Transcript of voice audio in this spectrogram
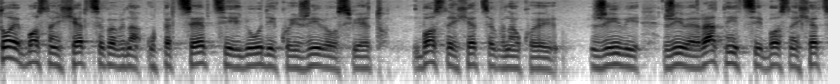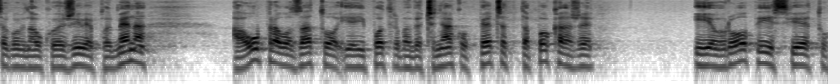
To je Bosna i Hercegovina u percepciji ljudi koji žive u svijetu. Bosna i Hercegovina u kojoj živi, žive ratnici, Bosna i Hercegovina u kojoj žive plemena, a upravo zato je i potreban večenjakov pečat da pokaže i Europi i svijetu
